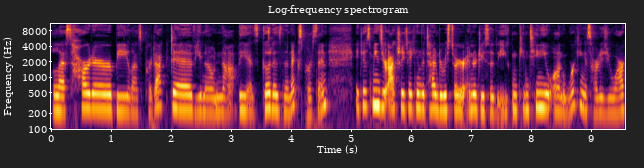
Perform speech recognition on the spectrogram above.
less harder, be less productive, you know, not be as good as the next person. It just means you're actually taking the time to restore your energy so that you can continue on working as hard as you are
